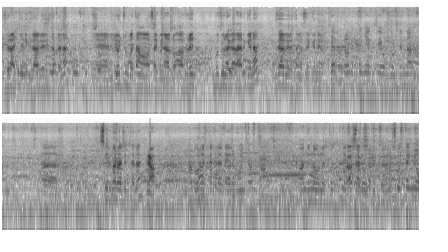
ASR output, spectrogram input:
የስራችን እግዚአብሔር ይሰጠናል። ልጆቹን በጣም አመሰግናለሁ። አብረን ብዙ ነገር አድርገናል። እግዚአብሔር የተመሰገነ ምክንያቱም ለሁለተኛ ጊዜ ጎልድና ሲልቨር አግኝተናል እና በሁለት ተከታታይ ዓለም ዋንጫዎች አንድና ሁለት ወጥተን የተሻለ ውጤት ነው። ሶስተኛው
